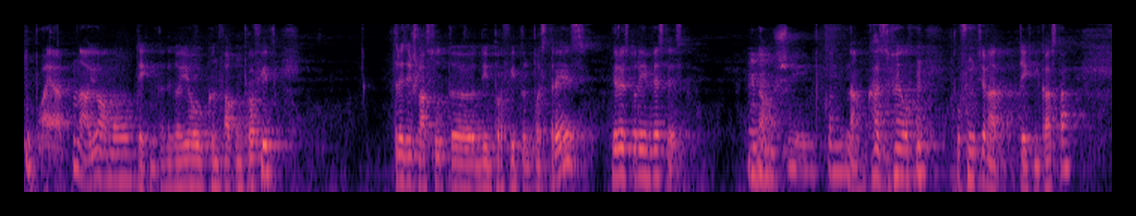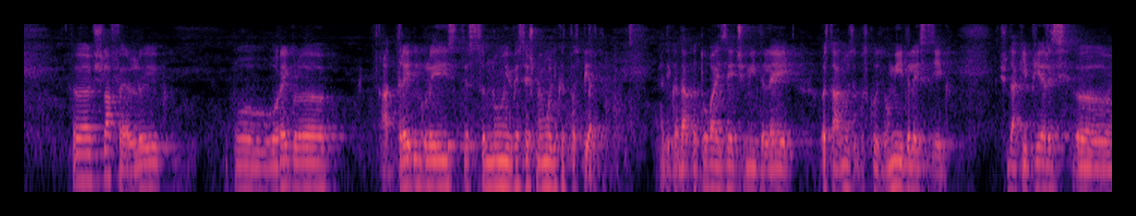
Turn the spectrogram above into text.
după aia, na, eu am o tehnică, adică eu când fac un profit, 30% din profit îl păstrez, restul reinvestesc. Da, și când, na, în cazul meu a funcționat tehnica asta Uh, și la fel, îi- o, o regulă a tradingului este să nu investești mai mult decât poți pierde. Adică dacă tu ai 10.000 de lei, ăsta nu zic, scuze, 1.000 de lei să zic, și dacă îi pierzi, uh,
